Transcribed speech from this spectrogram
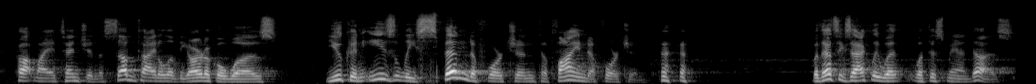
caught my attention. The subtitle of the article was, You Can Easily Spend a Fortune to Find a Fortune. but that's exactly what, what this man does.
